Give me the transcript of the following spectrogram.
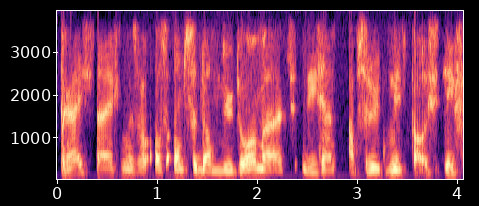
prijsstijgingen zoals Amsterdam nu doormaakt... die zijn absoluut niet positief.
